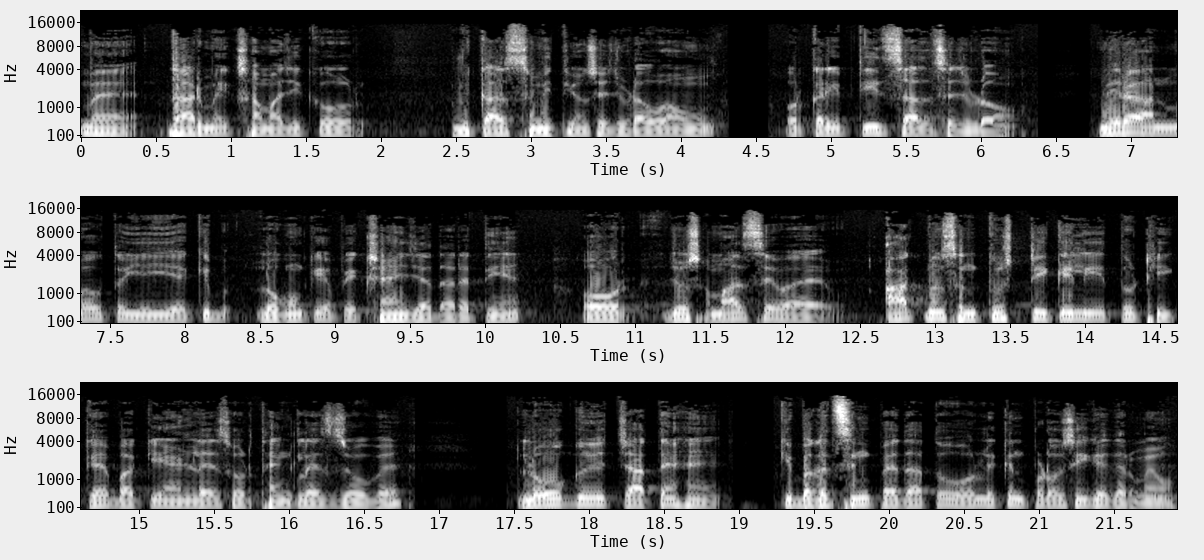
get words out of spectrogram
मैं धार्मिक, सामाजिक और विकास समितियों से जुड़ा हुआ हूँ और करीब तीस साल से जुड़ा हूँ। मेरा अनुभव तो यही है कि लोगों की अपेक्षाएँ ज़्यादा रहती हैं और जो समाज सेवा है, आत्मसंतुष्टि के लिए तो ठीक है, बाकी एंडलेस और थैंकलेस जॉब है। लोग चाहते हैं कि भगत सिंह पैदा तो हो, लेकिन पड़ोसी के घर में हो।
